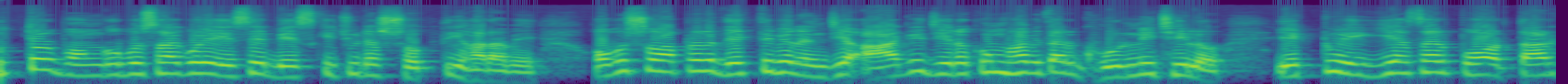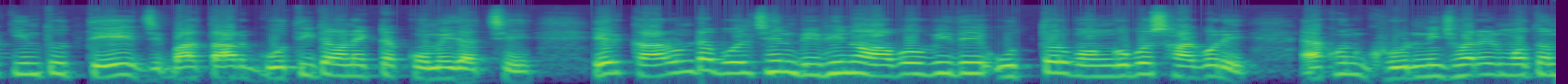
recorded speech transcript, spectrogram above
উত্তর বঙ্গোপসাগরে এসে বেশ কিছুটা শক্তি হারাবে। অবশ্য আপনারা দেখতে পেলেন যে আগে যেরকমভাবে তার ঘূর্ণি ছিল, একটু এগিয়ে আসার পর তার কিন্তু তেজ বা তার গতিটা অনেকটা কমে যাচ্ছে। এর কারণটা বলছেন বিভিন্ন আবহবিদে উত্তর বঙ্গোপসাগরে এখন ঘূর্ণিঝড়ের মতন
